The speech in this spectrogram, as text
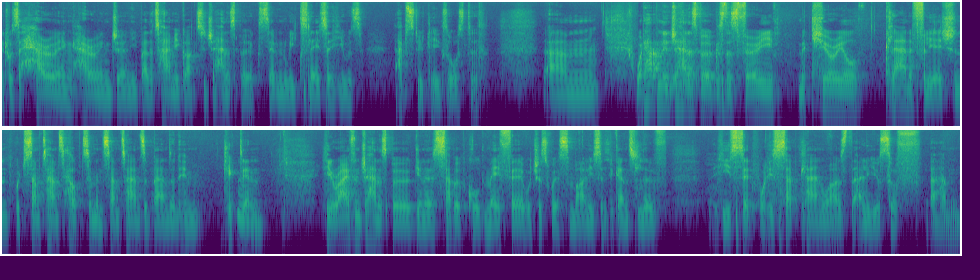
it was a harrowing, harrowing journey. By the time he got to Johannesburg, seven weeks later, he was absolutely exhausted. Um, what happened in Johannesburg is this very mercurial clan affiliation, which sometimes helped him and sometimes abandoned him, kicked mm. in. Hmm. He arrived in Johannesburg in a suburb called Mayfair, which is where Somalis had begun to live. He said what his sub clan was, the Ali Yusuf, um,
